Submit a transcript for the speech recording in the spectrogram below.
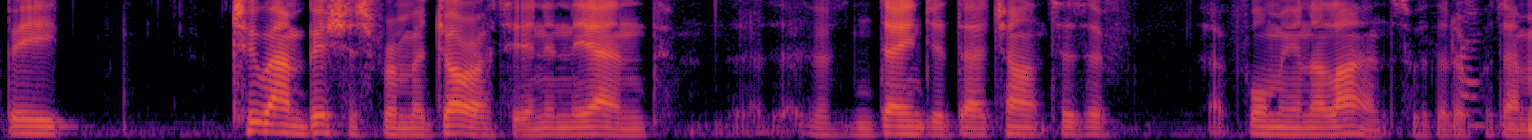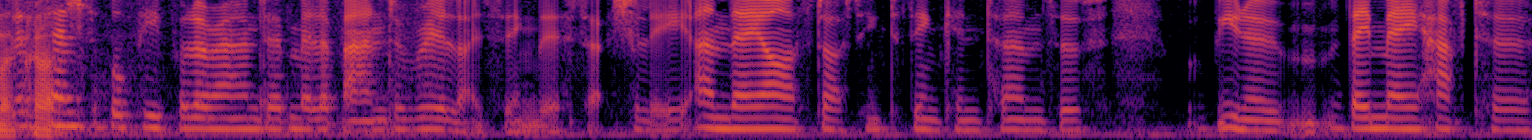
be too ambitious for a majority and in the end uh, have endangered their chances of forming an alliance with the Liberal Democrats. The sensible people around Ed Miliband are realising this actually, and they are starting to think in terms of, you know, they may have to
